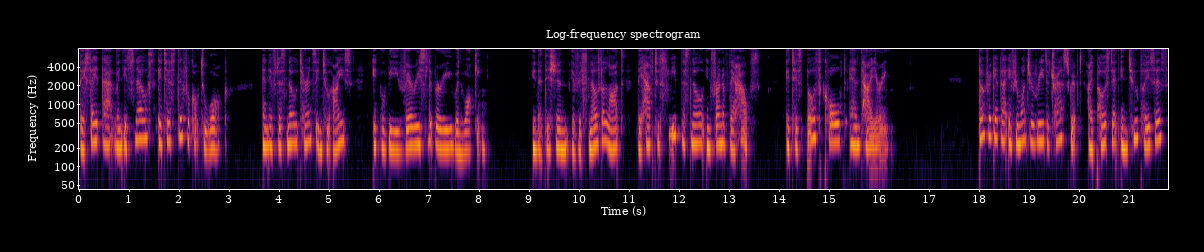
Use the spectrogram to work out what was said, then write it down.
they say that when it snows, it is difficult to walk. And if the snow turns into ice, it will be very slippery when walking. In addition, if it snows a lot, they have to sweep the snow in front of their house. It is both cold and tiring. Don't forget that if you want to read the transcript, I posted it in two places.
